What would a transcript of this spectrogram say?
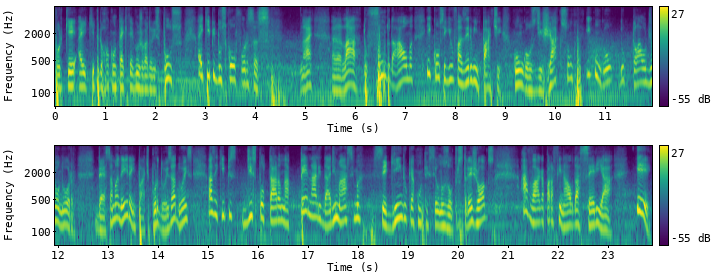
porque a equipe do Rocontec teve um jogador expulso, a equipe buscou forças né, uh, lá do fundo da alma e conseguiu fazer o empate com gols de Jackson e com gol do Claudio Honor. Dessa maneira, empate por 2 a 2, as equipes disputaram na penalidade máxima, seguindo o que aconteceu nos outros três jogos, a vaga para a final da Série A. E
